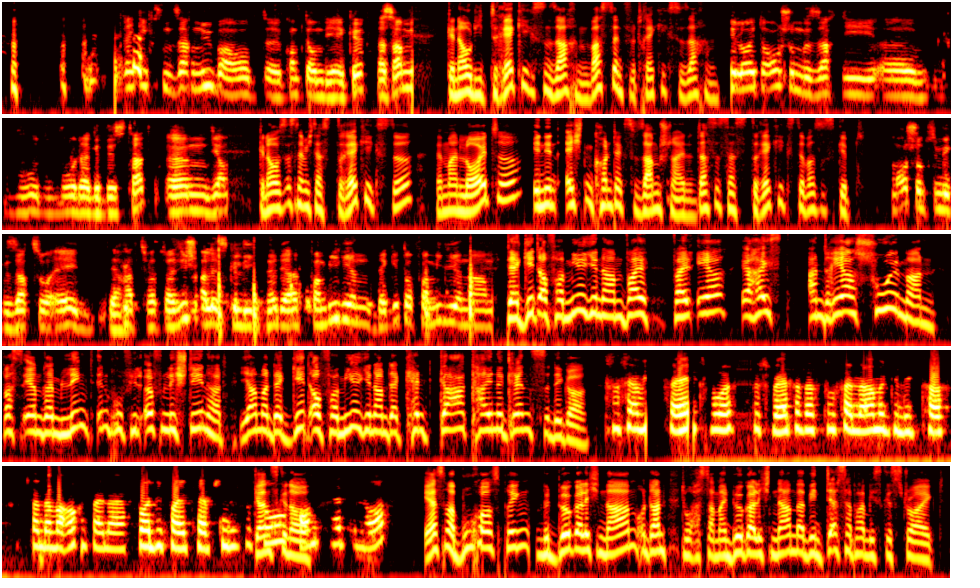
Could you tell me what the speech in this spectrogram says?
dreckigsten Sachen überhaupt, äh, kommt er um die Ecke. Das haben Genau die dreckigsten Sachen. Was denn für dreckigste Sachen? die Leute auch schon gesagt, die, äh, wo, wo der gedisst hat. Ähm, die haben Genau, es ist nämlich das Dreckigste, wenn man Leute in den echten Kontext zusammenschneidet. Das ist das Dreckigste, was es gibt. auch schon zu mir gesagt, so, ey, der hat, was weiß ich, alles geleakt, ne? Der hat Familien, der geht auf Familiennamen. Der geht auf Familiennamen, weil, weil er, er heißt Andreas Schulmann, was er in seinem LinkedIn-Profil öffentlich stehen hat. Ja, Mann, der geht auf Familiennamen, der kennt gar keine Grenze, Digga. Das ist ja wie Fate, wo er beschwert hat, dass du seinen Namen geleakt hast. Stand aber auch in seiner Spotify-Caption. Das ist Ganz so genau. komplett lost. Erstmal Buch rausbringen mit bürgerlichen Namen und dann, du hast da meinen bürgerlichen Namen erwähnt, deshalb habe ich es gestrikt.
